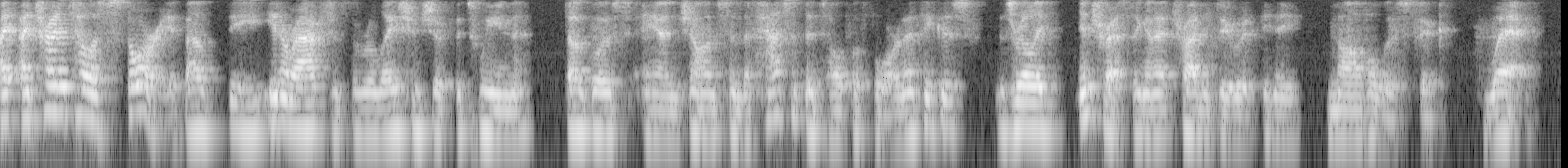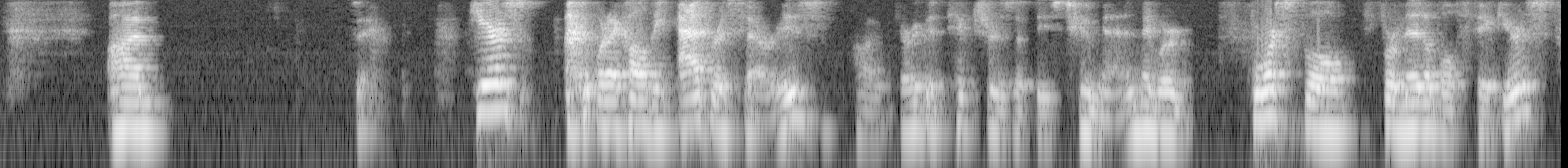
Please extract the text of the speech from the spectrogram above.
I, I try to tell a story about the interactions, the relationship between Douglass and Johnson that hasn't been told before, and I think is is really interesting. And I try to do it in a novelistic way. Um, see, here's what I call the adversaries. Uh, very good pictures of these two men. They were forceful, formidable figures.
